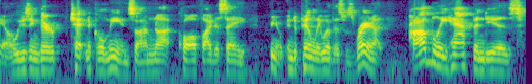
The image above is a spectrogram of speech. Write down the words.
you know, using their technical means, so I'm not qualified to say, you know, independently whether this was right or not, probably happened is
